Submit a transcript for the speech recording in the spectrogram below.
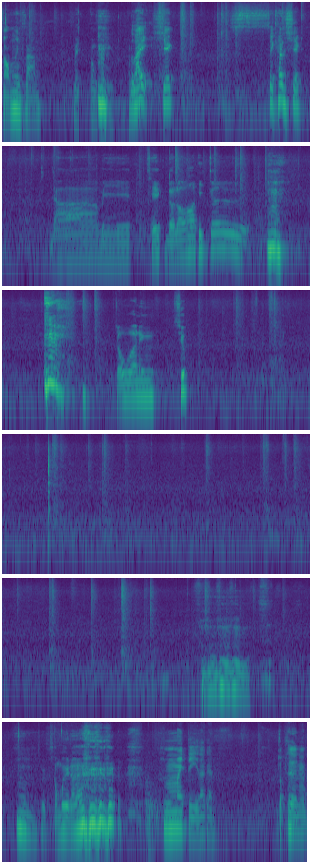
สองหมื่นสามแม็กป้องกัน ไรเช็คเซคันเช็ค ดาเมจเช็คดอลลาร์ทิกเกอร์จัวหนึ่งชึบอืมสองหมื่นนะ ไม่ตีแล้วกัน จบเทิร์นครับ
